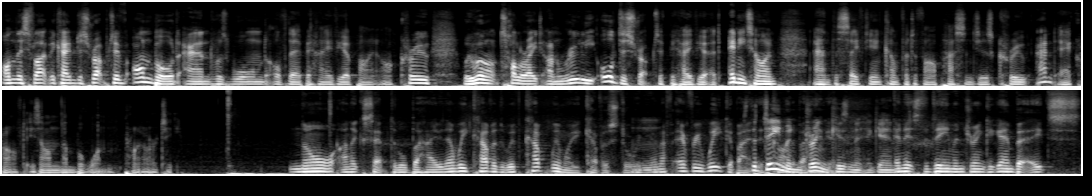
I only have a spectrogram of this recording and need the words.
on this flight became disruptive on board and was warned of their behaviour by our crew. We will not tolerate unruly or disruptive behaviour at any time, and the safety and comfort of our passengers, crew, and aircraft is our number one priority. Nor unacceptable behaviour. Now we covered we've covered we might cover story Mm. enough every week about It's the this kind demon of drink, isn't it? Again, and it's the demon drink again. But it's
